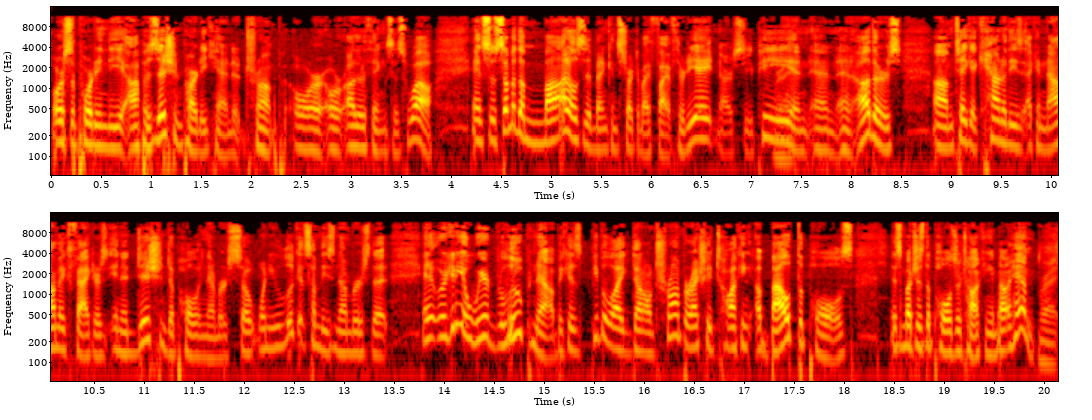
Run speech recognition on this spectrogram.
or supporting the opposition party candidate, Trump, or or other things as well. And so, some of the models that have been constructed by 538 and RCP and, and and others um, take account of these economic factors in addition to polling numbers. So when you look at some of these numbers that, and we're getting a weird loop now because people like Donald Trump are actually talking about the polls as much as the polls are talking about him. Right.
